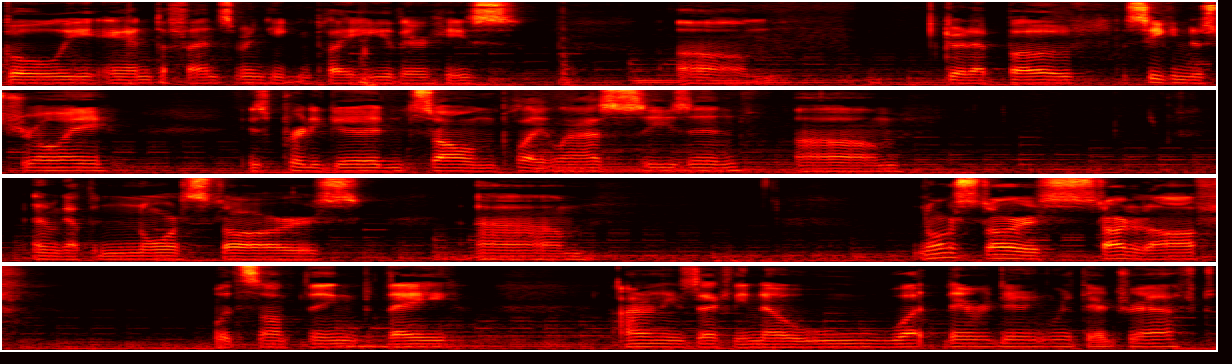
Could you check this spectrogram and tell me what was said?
goalie and defenseman. He can play either. He's um, good at both. Seek and Destroy is pretty good. Saw him play last season. Um, and we got the North Stars. Um, North Stars started off with something, but they, I don't exactly know what they were doing with their draft.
